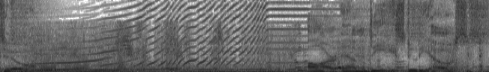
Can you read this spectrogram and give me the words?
to RMD Studios.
